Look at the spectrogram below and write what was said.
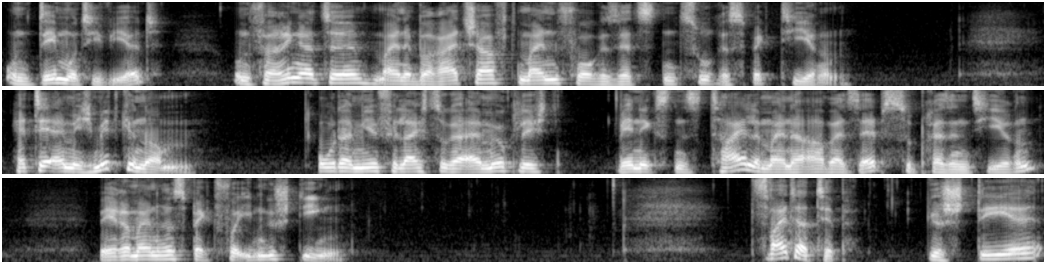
und demotiviert und verringerte meine Bereitschaft, meinen Vorgesetzten zu respektieren. Hätte er mich mitgenommen, oder mir vielleicht sogar ermöglicht, wenigstens Teile meiner Arbeit selbst zu präsentieren, wäre mein Respekt vor ihm gestiegen. Zweiter Tipp. Gestehe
